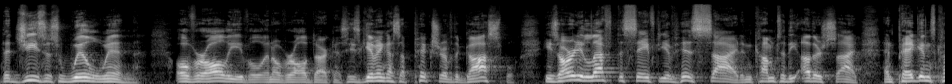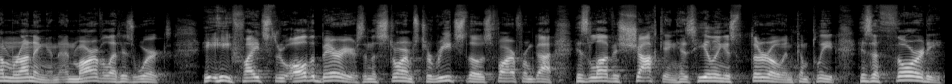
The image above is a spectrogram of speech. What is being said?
that Jesus will win over all evil and over all darkness. He's giving us a picture of the gospel. He's already left the safety of his side and come to the other side. And pagans come running and, and marvel at his works. He, he fights through all the barriers and the storms to reach those far from God. His love is shocking. His healing is thorough and complete. His authority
